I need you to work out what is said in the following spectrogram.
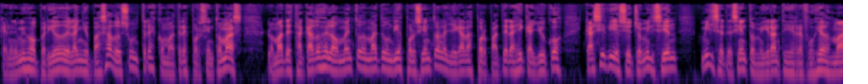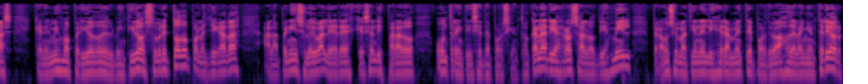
que en el mismo periodo del año pasado. Es un 3,3% más. Lo más destacado es el aumento de más de un 10% en las llegadas por pateras y cayucos, casi 18.100, 1.700 migrantes y refugiados más que en el mismo periodo del 22, sobre todo por las llegadas a la península y Baleares, que se han disparado un 37%. Canarias rosa los 10.000, pero aún se mantiene ligeramente por debajo del año anterior.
